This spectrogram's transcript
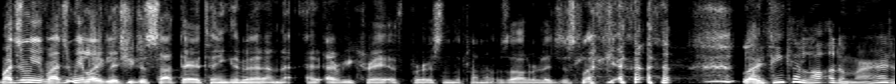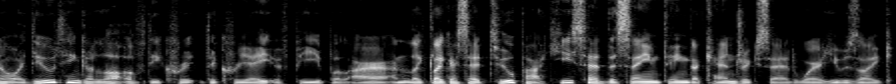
Imagine me, imagine me like literally just sat there thinking about it, and e- every creative person on the planet was all religious. Like, like I think a lot of them are though. I do think a lot of the cre- the creative people are, and like like I said, Tupac, he said the same thing that Kendrick said, where he was like,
